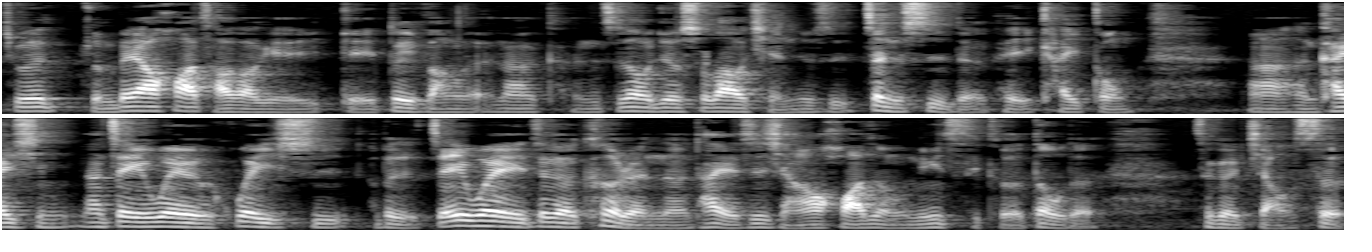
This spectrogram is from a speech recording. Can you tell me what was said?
就是准备要画草稿给给对方了，那可能之后就收到钱，就是正式的可以开工，啊，很开心。那这一位会师啊，不是这一位这个客人呢，他也是想要画这种女子格斗的这个角色，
